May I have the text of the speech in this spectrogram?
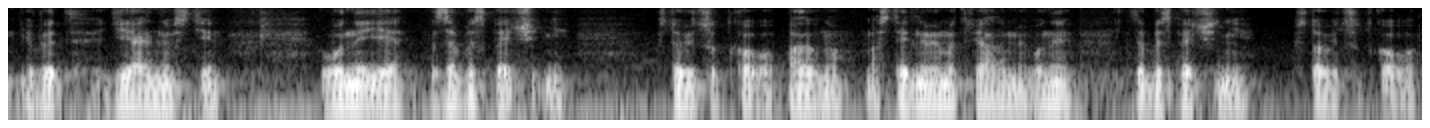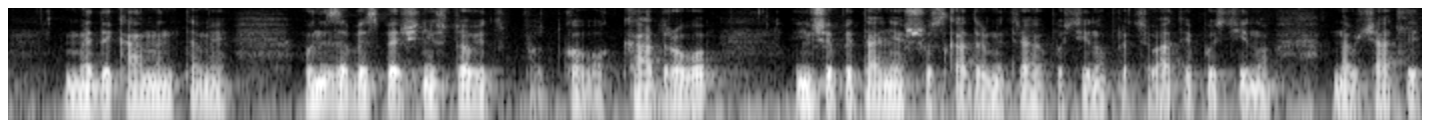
вид діяльності. Вони є забезпечені 100% паливно-мастильними матеріалами, вони забезпечені 100% медикаментами, вони забезпечені 100% кадрово. Інше питання, що з кадрами треба постійно працювати, постійно навчати,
